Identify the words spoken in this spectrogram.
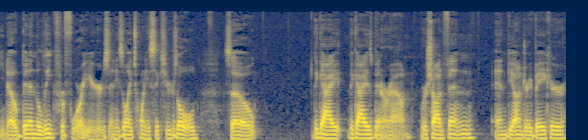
you know been in the league for four years, and he's only 26 years old. So the guy the guy has been around. Rashad Fenton and DeAndre Baker.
